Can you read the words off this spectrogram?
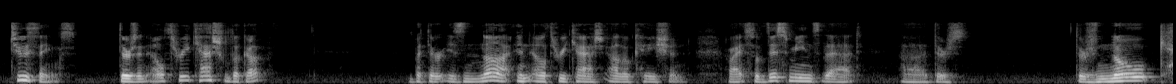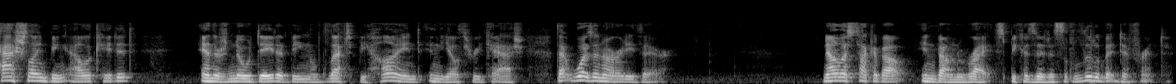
two things. There's an L3 cache lookup, but there is not an L3 cache allocation, right? So this means that uh, there's there's no cache line being allocated and there's no data being left behind in the L3 cache that wasn't already there. Now let's talk about inbound writes because it is a little bit different.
